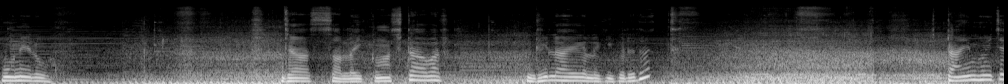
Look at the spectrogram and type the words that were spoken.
পনেরো। যা সালাই কাঁচটা আবার ঢিলা হয়ে গেল কি করে দেখ? টাইম হয়েছে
